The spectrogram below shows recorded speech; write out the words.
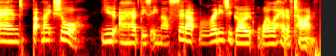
and but make sure you have these emails set up ready to go well ahead of time.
